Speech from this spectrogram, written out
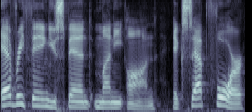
everything you spend money on, except for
